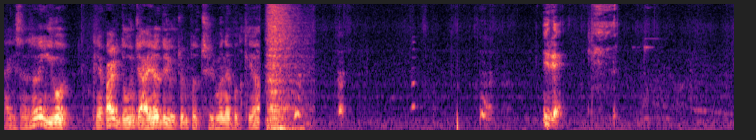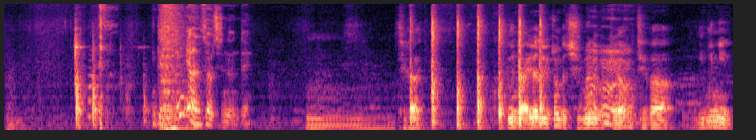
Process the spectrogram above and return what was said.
알겠습니다. 선생님 이거 그냥 빨리 누군지 알려드리고 좀 더 질문해 볼게요. 이래. 이게 숨이 안 쉬어지는데. 제가 누군지 알려드리고 좀 더 질문해 음, 볼게요. 제가 이분이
